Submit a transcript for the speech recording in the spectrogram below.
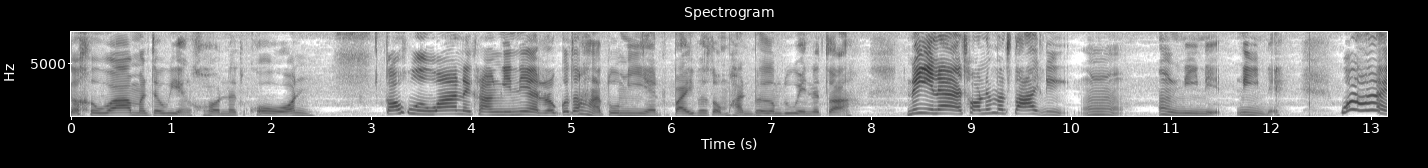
ก็คือว่ามันจะเหวี่ยงคอนนะทุกคน ก็คือว่าในครั้งนี้เนี่ยเราก็จะหาตัวเมียไปผสมพันธุ์เพิ่มด้วยนะจ๊ะนี่แนะชอนให้มันตายนี่อืมอืมนี่เนี่ยนี่เนี่ยว้าย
